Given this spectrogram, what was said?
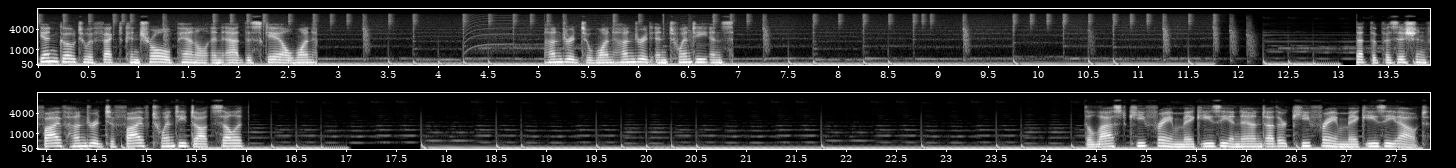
Again go to Effect Control panel and add the scale 100 to 120 and set the position 500 to 520. Sell it. The last keyframe make easy in and other keyframe make easy out.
